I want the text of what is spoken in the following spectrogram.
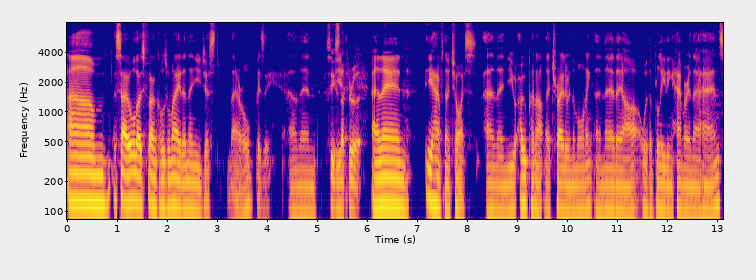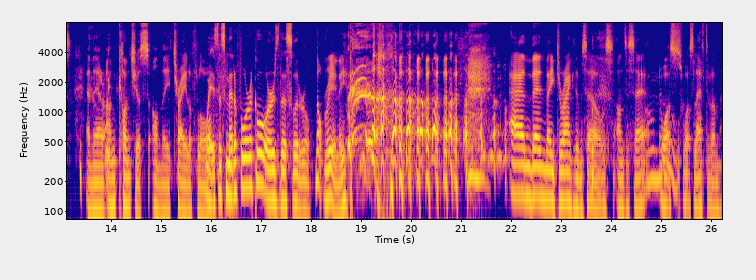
Um, so all those phone calls were made, and then you just they're all busy, and then So you stuck through it. and then you have no choice, and then you open up their trailer in the morning, and there they are with a bleeding hammer in their hands, and they're unconscious on the trailer floor. Wait, is this metaphorical or is this literal? Not really. and then they drag themselves onto set. Oh, what's what's left of them,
